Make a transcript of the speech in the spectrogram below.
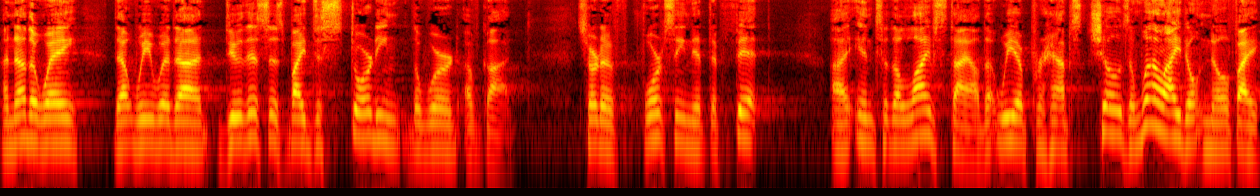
Another way that we would uh, do this is by distorting the word of God, sort of forcing it to fit uh, into the lifestyle that we have perhaps chosen. Well, I don't know if I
